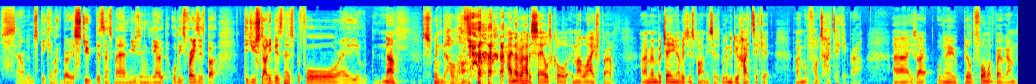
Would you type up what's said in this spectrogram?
sound and speaking like a very astute businessman using you know all these phrases, but did you study business before? Eh, no, just winged the whole lot. I never had a sales call in my life, bro. And I remember Jamie, my business partner, he says, We're going to do high ticket. I went, What the fuck's high ticket, bro? Uh, he's like, We're going to build a four month program,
